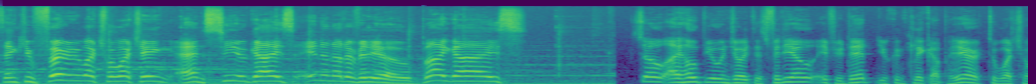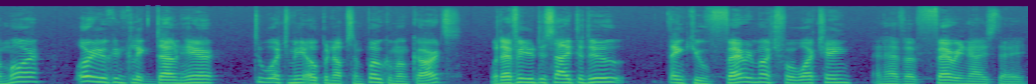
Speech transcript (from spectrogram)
Thank you very much for watching and see you guys in another video. Bye guys! So I hope you enjoyed this video. If you did, you can click up here to watch some more. Or you can click down here to watch me open up some Pokemon cards. Whatever you decide to do, thank you very much for watching and have a very nice day.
